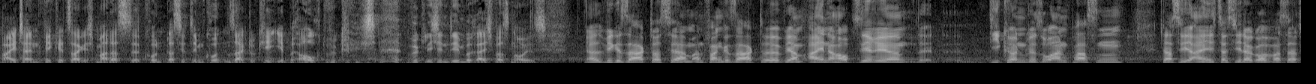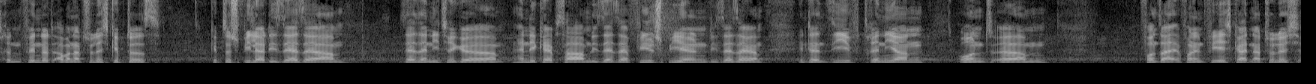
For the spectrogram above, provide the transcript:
weiterentwickelt, sage ich mal, dass, der Kunde, dass ihr dem Kunden sagt, okay, ihr braucht wirklich, wirklich in dem Bereich was Neues? Also wie gesagt, du hast ja am Anfang gesagt, äh, wir haben eine Hauptserie, die können wir so anpassen, dass, sie eigentlich, dass jeder Golfer was da drin findet, aber natürlich gibt es, gibt es Spieler, die sehr, sehr sehr, sehr niedrige Handicaps haben, die sehr, sehr viel spielen, die sehr, sehr intensiv trainieren und ähm, von, von, den Fähigkeiten natürlich,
